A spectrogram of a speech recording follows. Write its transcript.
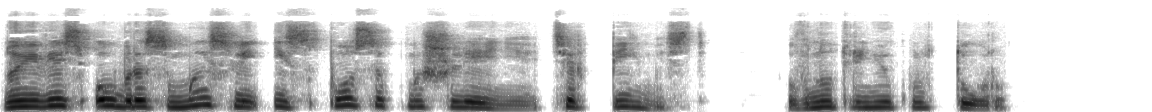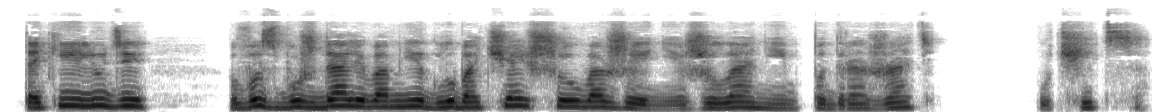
но и весь образ мысли и способ мышления, терпимость, внутреннюю культуру. Такие люди возбуждали во мне глубочайшее уважение, желание им подражать, учиться.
